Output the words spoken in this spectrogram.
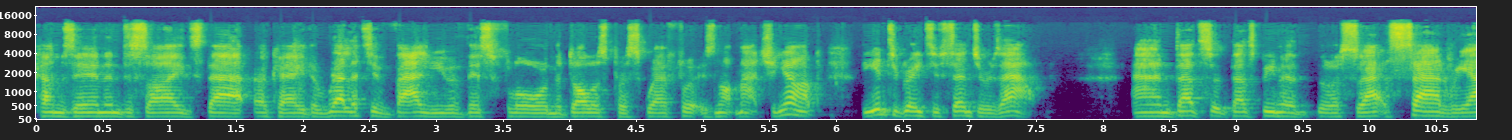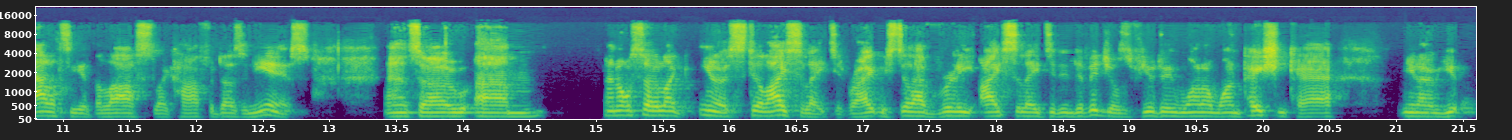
comes in and decides that okay the relative value of this floor and the dollars per square foot is not matching up the integrative center is out. And that's a, that's been a, a sad, sad, reality of the last like half a dozen years. And so um, and also like you know still isolated right? We still have really isolated individuals. If you're doing one-on-one patient care you know you,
